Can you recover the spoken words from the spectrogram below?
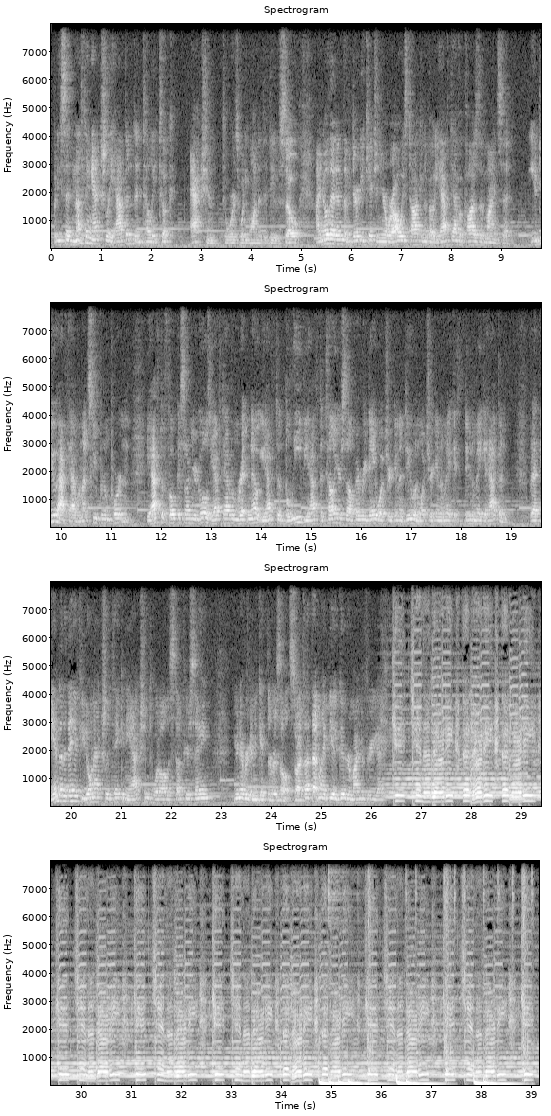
but he said nothing actually happened until he took action towards what he wanted to do. So I know that in the dirty kitchen here, we're always talking about you have to have a positive mindset. You do have to have one. That's super important. You have to focus on your goals. You have to have them written out. You have to believe. You have to tell yourself every day what you're going to do and what you're going to make it do to make it happen. But at the end of the day, if you don't actually take any action to what all the stuff you're saying, you're never to get the results. So I thought that might be a good reminder for you guys. Kitchen a dirty, the dirty, the dirty, kitchen a dirty, kitchen a dirty, kitchen a dirty, the dirty, the dirty, kitchen a dirty, kitchen a dirty, kitchen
